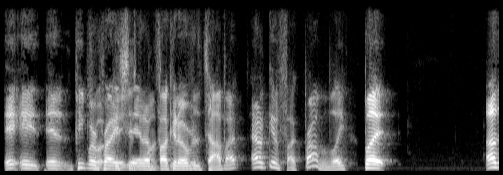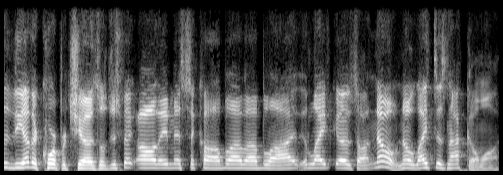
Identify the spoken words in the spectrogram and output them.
It, it, it, people That's are probably Vegas saying I'm fucking over the top. I, I don't give a fuck, probably. But other the other corporate shows will just be like, oh, they missed a call, blah blah blah. Life goes on. No, no, life does not go on.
